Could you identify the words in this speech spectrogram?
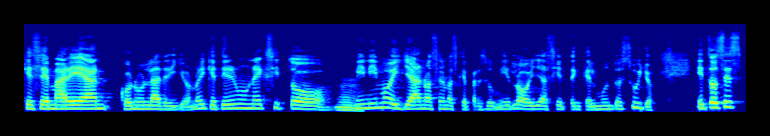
que se marean con un ladrillo, ¿no? Y que tienen un éxito mm. mínimo y ya no hacen más que presumirlo o ya sienten que el mundo es suyo. Entonces,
